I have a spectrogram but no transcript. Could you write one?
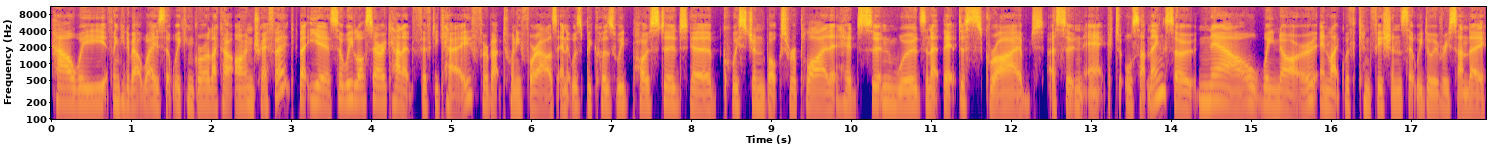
how we thinking about ways that we can grow like our own traffic. But yeah so we lost our account at 50k for about 24 hours and it was because we'd posted a question box reply that had certain words in it that described a certain act or something. So now we know and like with confessions that we do every sunday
